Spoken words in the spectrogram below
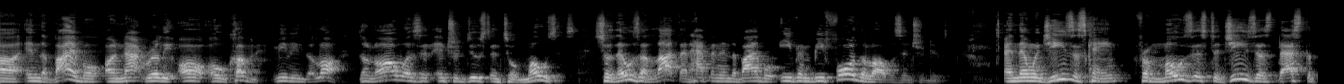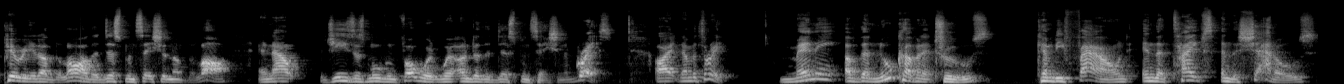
uh, in the Bible are not really all old covenant, meaning the law. The law wasn't introduced until Moses. So there was a lot that happened in the Bible even before the law was introduced. And then when Jesus came from Moses to Jesus, that's the period of the law, the dispensation of the law. And now Jesus moving forward, we're under the dispensation of grace. All right, number three, many of the new covenant truths can be found in the types and the shadows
